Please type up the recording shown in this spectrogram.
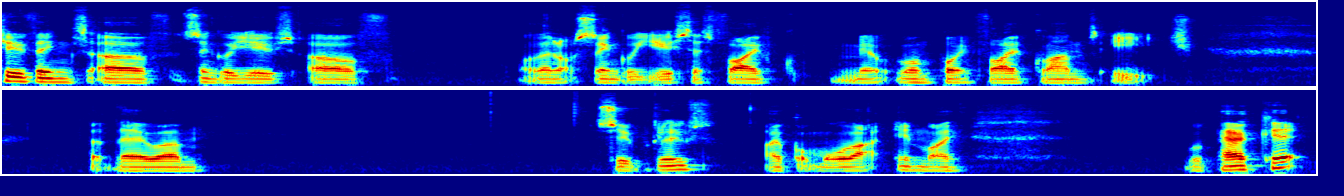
Two things of single use of, well they're not single use, there's five, 1.5 grams each, but they're um, super glues. I've got more of that in my repair kit.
